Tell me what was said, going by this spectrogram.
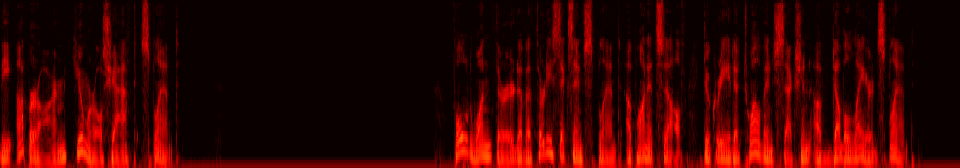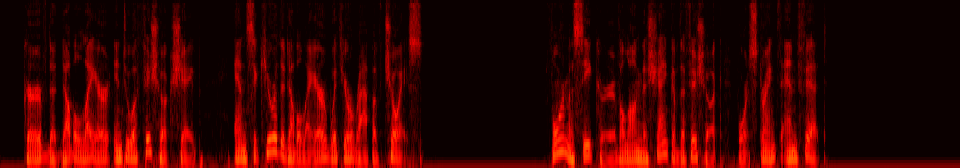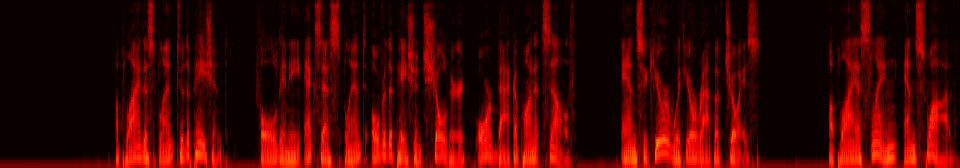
the upper arm humeral shaft splint. Fold one-third of a 36-inch splint upon itself to create a 12-inch section of double-layered splint. Curve the double layer into a fishhook shape and secure the double layer with your wrap of choice. Form a C-curve along the shank of the fishhook for strength and fit. Apply the splint to the patient. Fold any excess splint over the patient's shoulder or back upon itself, and secure with your wrap of choice. Apply a sling and swathe.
